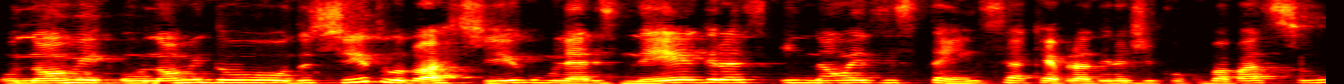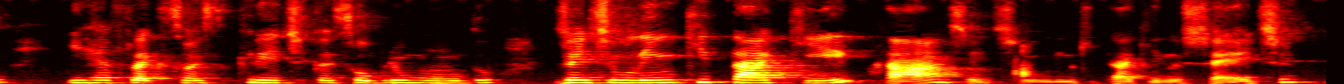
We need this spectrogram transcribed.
O nome, o nome do, do título do artigo, Mulheres Negras e Não Existência, Quebradeiras de Coco Babaçu e Reflexões Críticas sobre o Mundo. Gente, o link está aqui, tá, gente? O link está aqui no chat.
